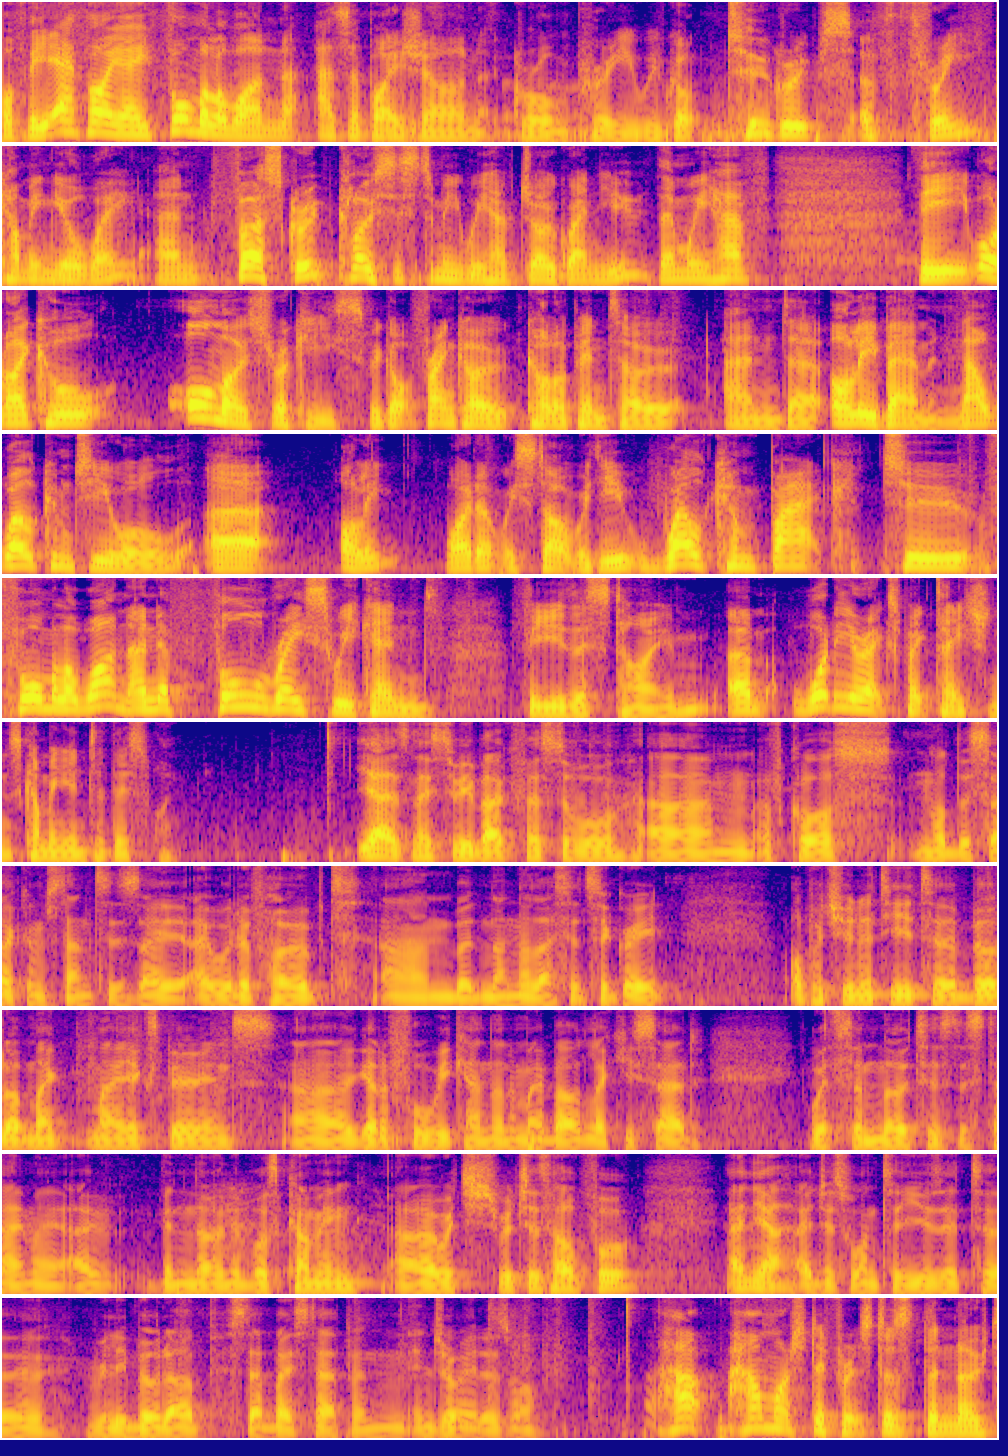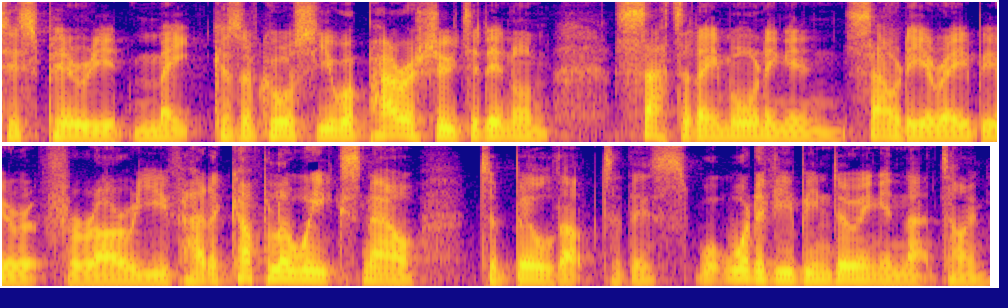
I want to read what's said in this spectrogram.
of the FIA Formula One Azerbaijan Grand Prix. We've got two groups of three coming your way. And first group, closest to me, we have Zhou Guanyu. Then we have the what I call almost rookies. We've got Franco Colapinto and uh, Ollie Bearman. Now, welcome to you all. Uh, Ollie, why don't we start with you? Welcome back to Formula One and a full race weekend for you this time. Um, what are your expectations coming into this one? Yeah, it's nice to be back, first of all. Um, of course, not the circumstances I, I would have hoped, um, but nonetheless, it's a great opportunity to build up my, my experience, uh, get a full weekend under my belt, like you said, with some notice this time. I, have been known it was coming, uh, which, which is helpful. And yeah, I just want to use it to really build up step by step and enjoy it as well. How how much difference does the notice period make? Because of course you were parachuted in on Saturday morning in Saudi Arabia at Ferrari. You've had a couple of weeks now to build up to this. What what have you been doing in that time?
